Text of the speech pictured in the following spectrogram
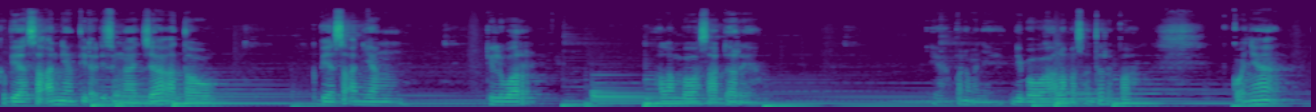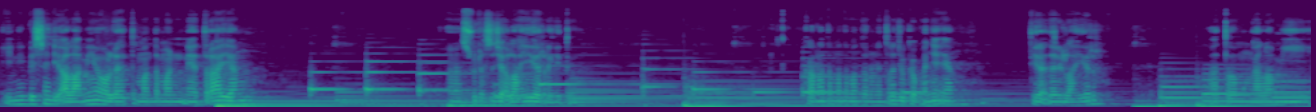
kebiasaan yang tidak disengaja atau kebiasaan yang di luar alam bawah sadar ya apa namanya di bawah alam sadar apa? Pokoknya ini biasanya dialami oleh teman-teman netra yang uh, sudah sejak lahir gitu. Karena teman-teman tunanetra juga banyak yang tidak dari lahir atau mengalami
